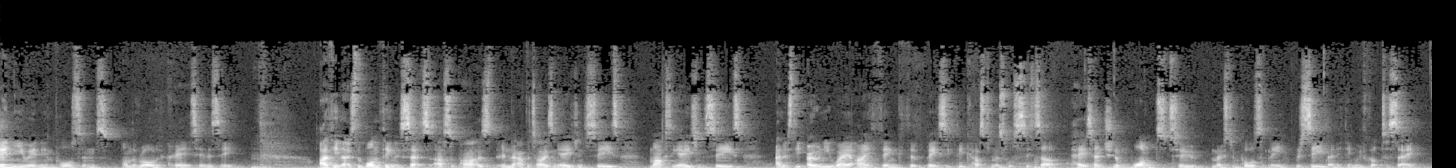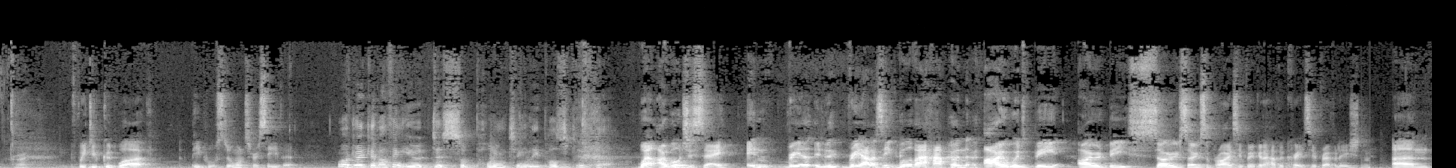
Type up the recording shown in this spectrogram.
genuine importance on the role of creativity. Mm-hmm. I think that's the one thing that sets us apart as in advertising agencies, marketing agencies, and it's the only way I think that basically customers will sit up, pay attention, and want to, most importantly, receive anything we've got to say. Right. If we do good work, people still want to receive it. Well, Jacob, I think you were disappointingly positive there. Well, I will just say, in real in reality, will that happen? I would be, I would be so so surprised if we're going to have a creative revolution. Um,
